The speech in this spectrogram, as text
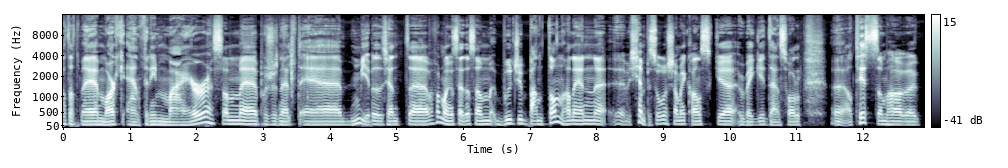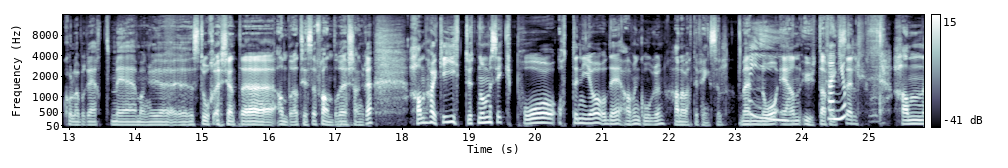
har tatt med Mark Anthony Meyer, som eh, profesjonelt er mye bedre kjent eh, i hvert fall mange steder som Buju Banton. Han er en eh, kjempestor jamaicansk reggae dancehall-artist som har kollaborert med mange store, kjente andre artister fra andre sjangre. Han har ikke gitt ut noe musikk på åtte-ni år, og det av en god grunn. Han har vært i fengsel. Men nå er han ute av fengsel. Han,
